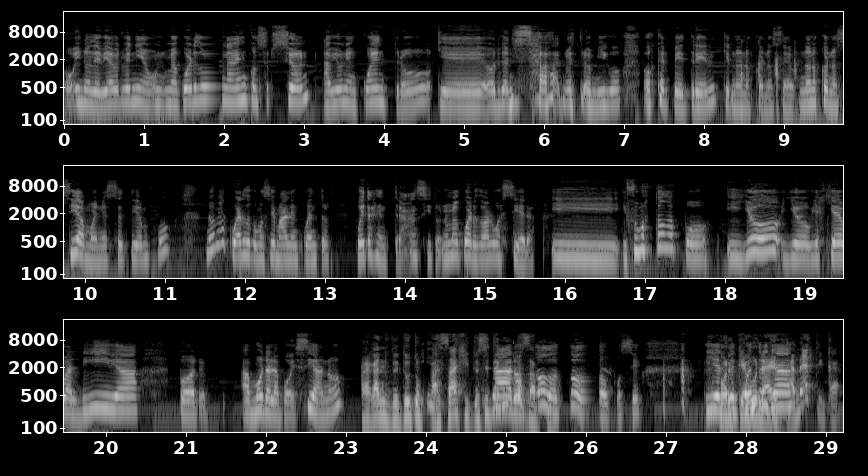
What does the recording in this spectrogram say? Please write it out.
hoy no debía haber venido. Me acuerdo una vez en Concepción, había un encuentro que organizaba nuestro amigo Oscar Petrel, que no nos, conoce, no nos conocíamos en ese tiempo. No me acuerdo cómo se llamaba el encuentro. Poetas en Tránsito, no me acuerdo, algo así era. Y, y fuimos todos, po. Y yo, yo viajé de Valdivia por amor a la poesía, ¿no? Pagándote tú tus pasajes y todo ese tipo de Claro, cosas. po. todo, todo, pues sí. Y el Porque una ya- es fanática.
